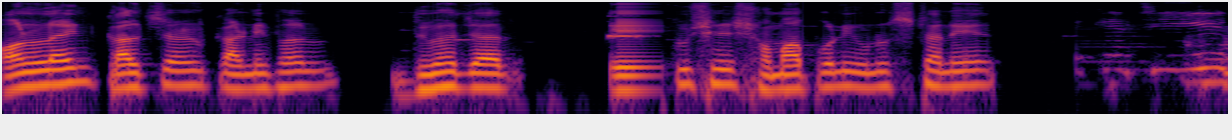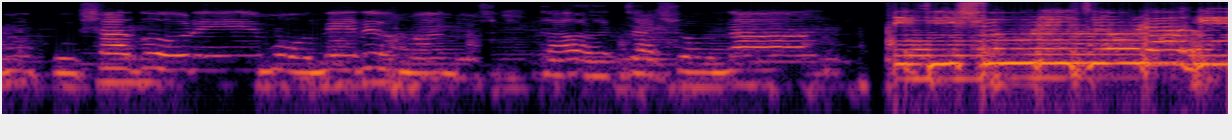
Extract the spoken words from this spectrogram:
অনলাইন কালচারাল কার্নিভাল দুই হাজার একুশের সমাপনী অনুষ্ঠানে দেখেছি মনের মানুষ কাঁচা সোনা। সুরে জোড়াগে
